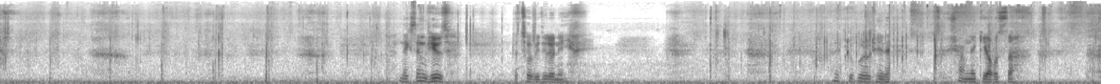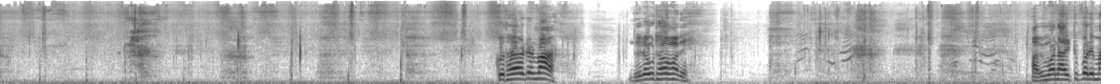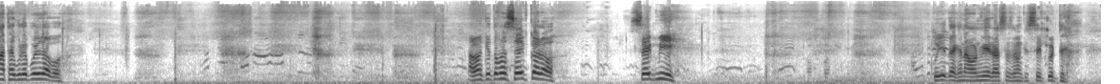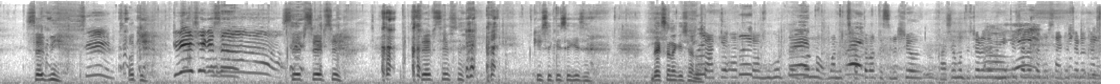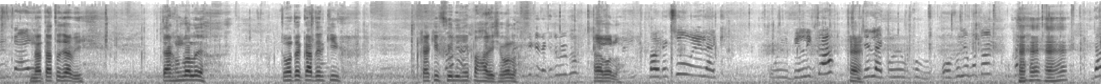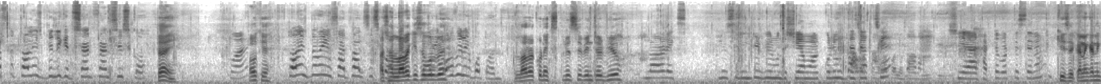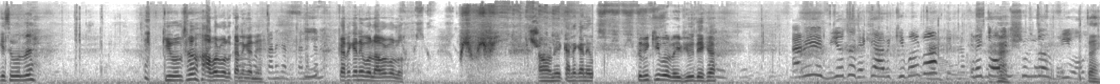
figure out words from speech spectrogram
দেখছেন ভিউজ একটা ছবি তুলে নেই। একটু উপরে উঠে দেখ সামনে কি অবস্থা? কোথায় ওঠেন মা? ধরে উঠাও আমারে। আমি মনে হয় একটু পরে মাথা ঘুরে পড়ে যাব। আমাকে তোমরা সেভ করো। সেভ মি ওই যে দেখেন আমার মেয়ের রাস্তা আমাকে সেভ করতে। Save me Save. ওকে তুমি এসে গেছো। Save save save save save save কিসে কিসে কিসে? দেখছ না কিছু না তাকে একটা মুহূর্তের জন্য মানে ছাড়তে পারতেছি না সে ঘাসের মধ্যে চলে যাবে নিচে চলে যাবে সাইডে চলে যাবে। না তা তো যাবি। তা এখন বলো তোমাদের কাদের কি কার কি ফিলিং এই পাহাড়ে এসে বলো? হ্যাঁ বলো। বাবা দেখছ ওই লাইক ওই বিল্ডিংটা? হ্যাঁ। যে লাইক ওই ওভেলের মতন? হ্যাঁ হ্যাঁ হ্যাঁ। That's the tallest building in San Francisco. তাই? ওকে আচ্ছা লরা কিছু বলবে? লরার কোন এক্সক্লুসিভ ইন্টারভিউ এক্সক্লুসিভ ইন্টারভিউর মধ্যে সে আমার কোলে উঠতে যাচ্ছে। সে আর হাঁটতে পারতেছে না। কানে কানে কিছু বলবে? কি বলছো? আবার বলো কানে কানে। কানে কানে বলো আবার বলো। আমার কানে কানে তুমি কি বলবে এই ভিউ দেখা? আমি ভিউটা দেখে আমি কি বলব? এটা তো হ্যাঁ। অনেক সুন্দর ভিউ তাই।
